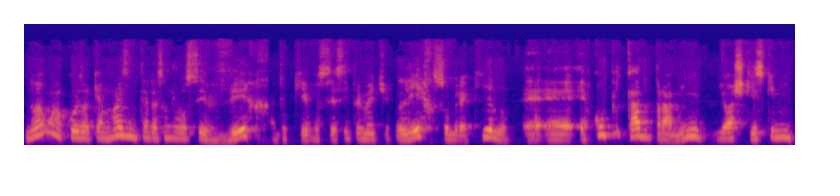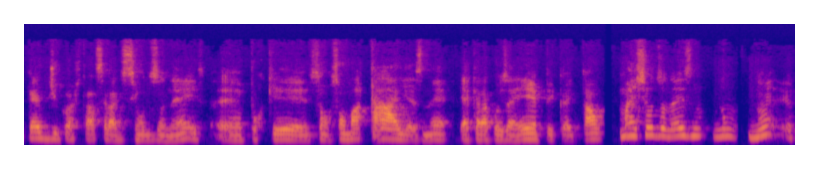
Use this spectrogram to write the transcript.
Não é uma coisa que é mais interessante você ver do que você simplesmente ler sobre aquilo. É, é, é complicado para mim, e eu acho que isso que me impede de gostar, sei lá, de Senhor dos Anéis, é porque são, são batalhas, né? É aquela coisa épica e tal. Mas Senhor dos Anéis não, não, é,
